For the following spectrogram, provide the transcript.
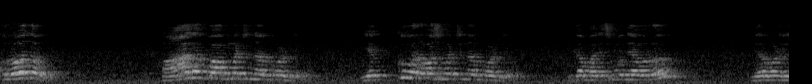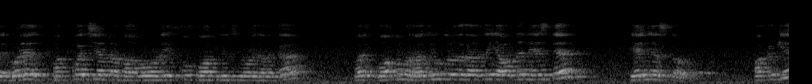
క్రోధం. బాగా కోపం వచ్చింది అనుకోండి ఎక్కువ రోషం వచ్చింది అనుకోండి ఇక మనిషి ముందు ఎవరు? నిలబడలేరు ఒరే పక్క వచ్చి అంటారు బాబు వాడు ఎక్కువ కోపగించినవాడు కనుక మరి కోపం రగులుకున్నది కనుక ఎవరినైనా వేస్తే ఏం చేస్తావు? పక్కకి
